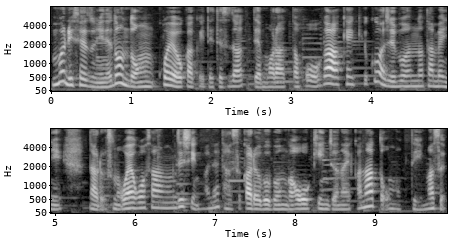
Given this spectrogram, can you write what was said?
無理せずにね、どんどん声をかけて手伝ってもらった方が、結局は自分のためになる、その親御さん自身がね、助かる部分が大きいんじゃないかなと思っています。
